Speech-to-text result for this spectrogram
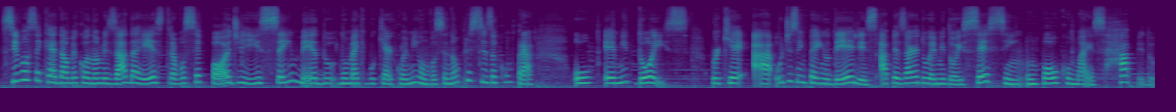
Se você quer dar uma economizada extra, você pode ir sem medo no MacBook Air com M1. Você não precisa comprar o M2 porque a, o desempenho deles, apesar do M2 ser sim um pouco mais rápido,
